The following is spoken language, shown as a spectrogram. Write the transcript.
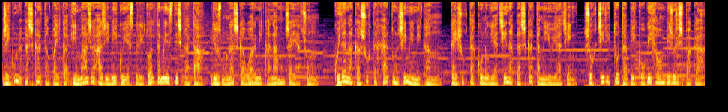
rikuna kashkata payka imalla alli mikuy espiritualta menstishkata Dios munashka warmi kanamun chayachun Kuidanaka shukta hatun shimimi kan, kay shukta kunugyachina kashkatami yuyachin. Shuk chiri tutapi kubijawan pillurishpaka,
